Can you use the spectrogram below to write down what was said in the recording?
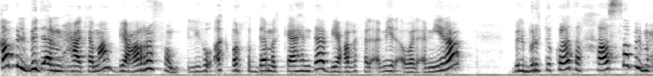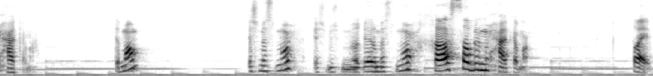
قبل بدء المحاكمة بيعرفهم اللي هو أكبر خدام الكاهن ده بيعرف الأمير أو الأميرة بالبروتوكولات الخاصة بالمحاكمة. تمام؟ إيش مسموح؟ إيش مش غير مسموح؟ خاصة بالمحاكمة. طيب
